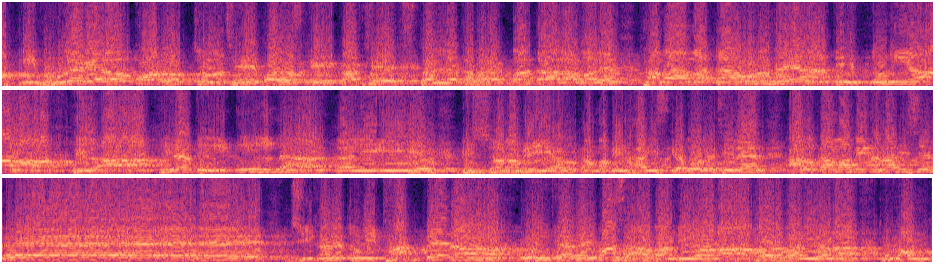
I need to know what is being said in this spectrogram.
আপনি ভুলে গেল করত চলছে, বয়সকে কাছে। আল্লাহ তাবারাক ওয়া তাআলা বলেন, ফামা মাতাউল হায়াতিদ দুনিয়া ফিল আখিরাতি ইল্লা কালিল। বিশ্বনবী আলকামা বিন হারিসকে বলেছিলেন, আলকামা বিন হারিসের যেখানে তুমি থাকবে না, ওই জায়গায় বাসা বাঁধিও না, ঘর বানিও না তুমি অঙ্ক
